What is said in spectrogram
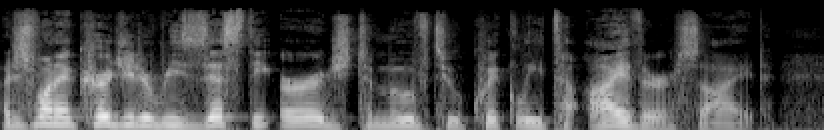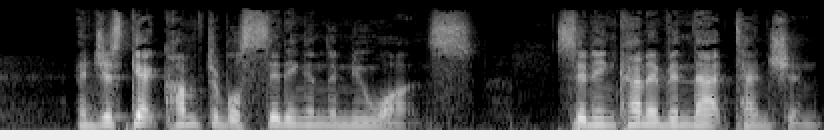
I just want to encourage you to resist the urge to move too quickly to either side and just get comfortable sitting in the nuance, sitting kind of in that tension.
